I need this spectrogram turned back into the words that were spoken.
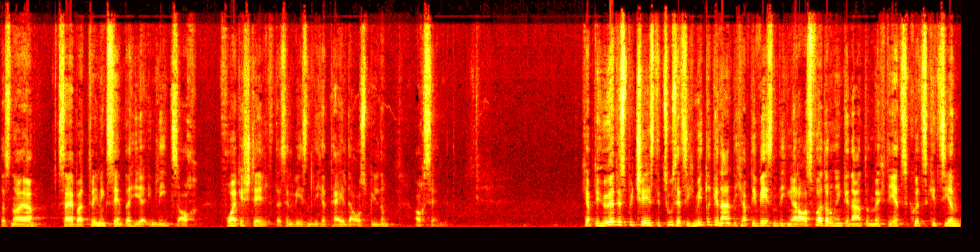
das neue Cyber Training Center hier in Linz auch vorgestellt, das ein wesentlicher Teil der Ausbildung auch sein wird. Ich habe die Höhe des Budgets, die zusätzlichen Mittel genannt, ich habe die wesentlichen Herausforderungen genannt und möchte jetzt kurz skizzieren,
